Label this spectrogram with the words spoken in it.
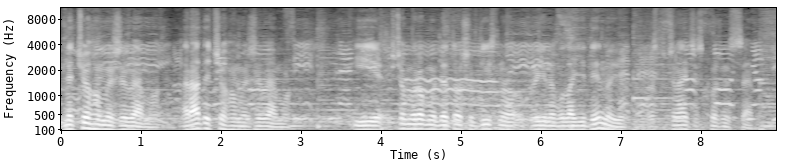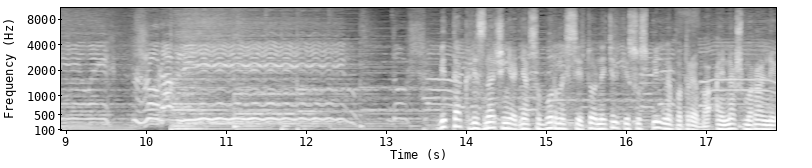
для чого ми живемо, ради чого ми живемо. І що ми робимо для того, щоб дійсно Україна була єдиною, розпочинаючи з кожного з себе. Відтак, відзначення Дня Соборності то не тільки суспільна потреба, а й наш моральний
